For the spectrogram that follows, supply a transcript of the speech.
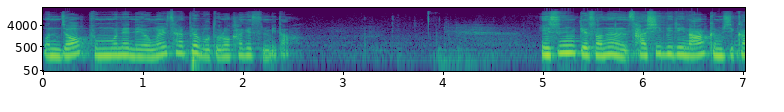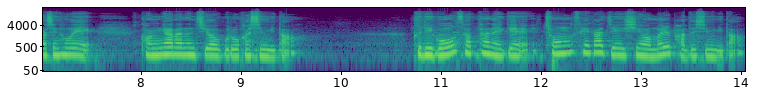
먼저 본문의 내용을 살펴보도록 하겠습니다. 예수님께서는 40일이나 금식하신 후에 광야라는 지역으로 가십니다. 그리고 사탄에게 총 세 가지의 시험을 받으십니다.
